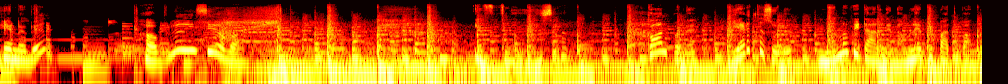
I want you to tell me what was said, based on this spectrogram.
என்னது அவ்வளோ ஈஸியாவா இவ்வளோ ஈஸியா கால் பண்ணு. இடத்த சொல்லு. நம்ம வீட்டு ஆளுங்க நம்மள எப்படி பார்த்துப்பாங்க?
